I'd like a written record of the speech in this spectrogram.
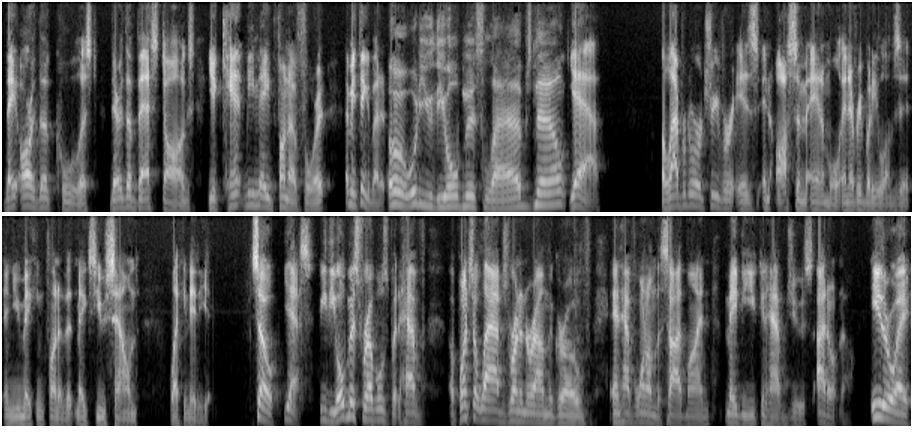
They are the coolest. They're the best dogs. You can't be made fun of for it. I mean, think about it. Oh, what are you, the Ole Miss Labs now? Yeah. A Labrador Retriever is an awesome animal and everybody loves it. And you making fun of it makes you sound like an idiot. So, yes, be the Ole Miss Rebels, but have a bunch of labs running around the Grove and have one on the sideline. Maybe you can have juice. I don't know either way,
